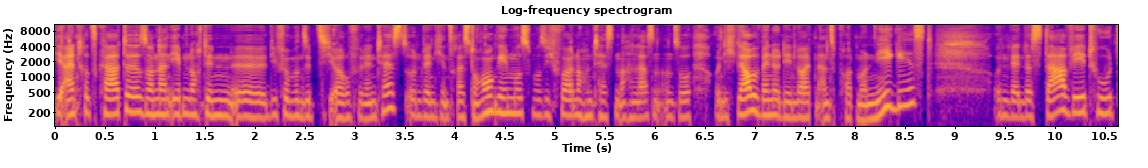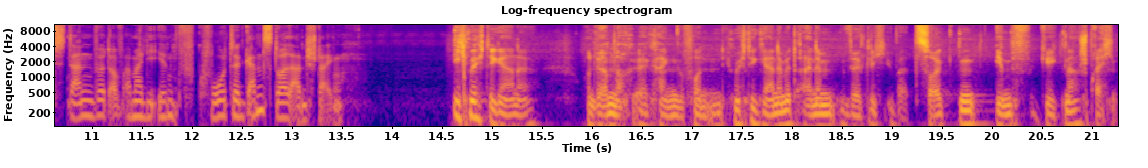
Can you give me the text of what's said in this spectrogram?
die Eintrittskarte, sondern eben noch den, äh, die 75 Euro für den Test. Und wenn ich ins Restaurant gehen muss, muss ich vorher noch einen Test machen lassen und so. Und ich glaube, wenn du den Leuten ans Portemonnaie gehst und wenn das da wehtut, dann wird auf einmal die Impfquote ganz doll ansteigen. Ich möchte gerne, und wir haben noch äh, keinen gefunden, ich möchte gerne mit einem wirklich überzeugten Impfgegner sprechen.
